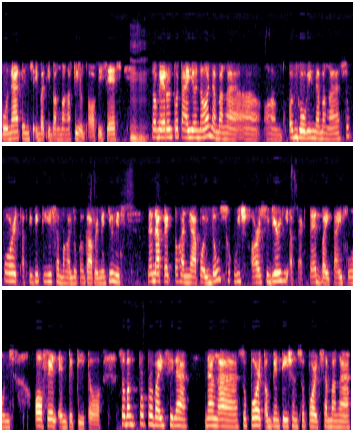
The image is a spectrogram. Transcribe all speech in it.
po natin sa iba't ibang mga field offices. Mhm. So meron po tayo no na mga uh, um, ongoing na mga support activities sa mga local government units na naapektuhan nga po those which are severely affected by typhoons Ophel and Pepito. So magpo-provide sila ng uh, support, augmentation support sa mga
